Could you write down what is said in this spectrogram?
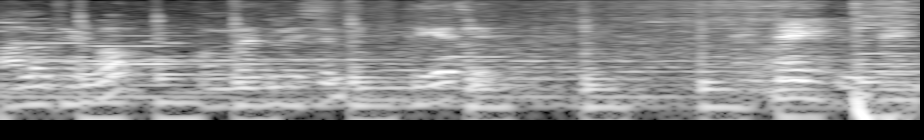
ভালো থেকো। কংগ্রাচুলেশন ঠিক আছে? থ্যাংক ইউ থ্যাংক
